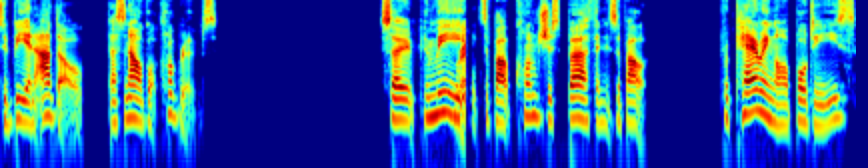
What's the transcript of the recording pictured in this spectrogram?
to be an adult that's now got problems. So for me, right. it's about conscious birth and it's about preparing our bodies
